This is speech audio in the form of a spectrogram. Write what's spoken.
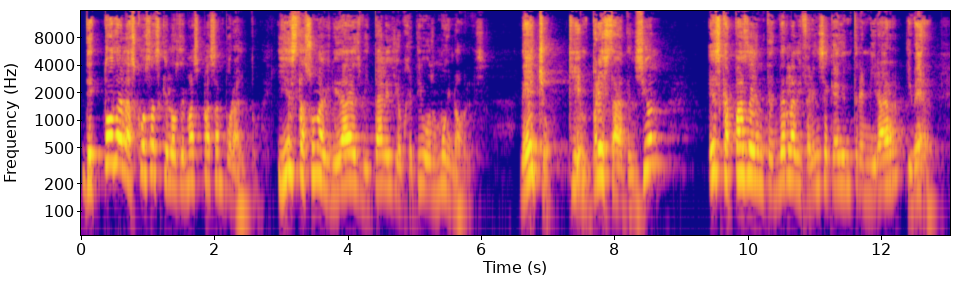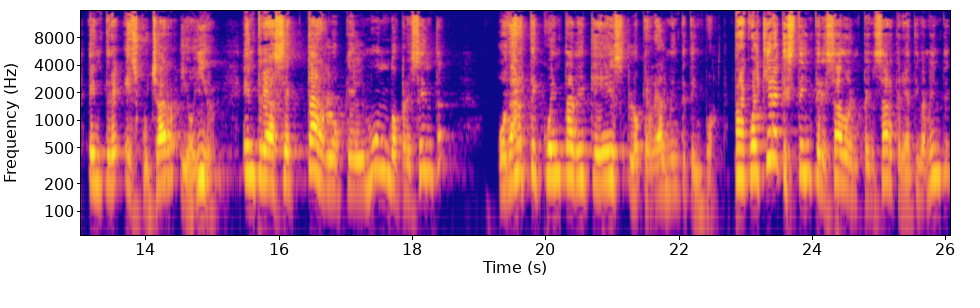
de todas las cosas que los demás pasan por alto. Y estas son habilidades vitales y objetivos muy nobles. De hecho, quien presta atención es capaz de entender la diferencia que hay entre mirar y ver, entre escuchar y oír, entre aceptar lo que el mundo presenta o darte cuenta de qué es lo que realmente te importa. Para cualquiera que esté interesado en pensar creativamente,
